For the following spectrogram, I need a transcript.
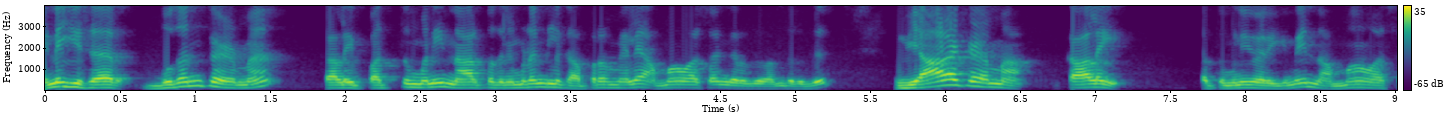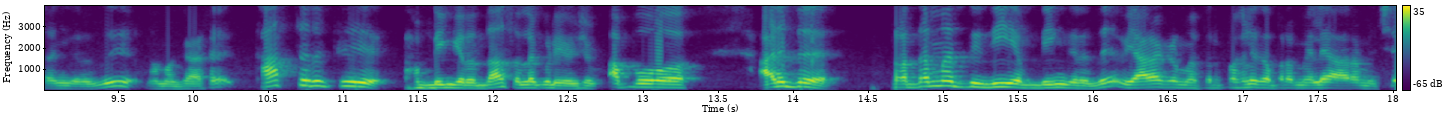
என்னைக்கு சார் புதன்கிழமை காலை பத்து மணி நாற்பது நிமிடங்களுக்கு அப்புறமேலே அமாவாசைங்கிறது வந்துடுது வியாழக்கிழமை காலை பத்து மணி வரைக்குமே இந்த அமாவாசைங்கிறது நமக்காக காத்திருக்கு அப்படிங்கிறது தான் சொல்லக்கூடிய விஷயம். அப்போ அடுத்து பிரதம திதி அப்படிங்கிறது வியாழக்கிழமை பிற்பகலுக்கு அப்புறமேலே ஆரம்பிச்சு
